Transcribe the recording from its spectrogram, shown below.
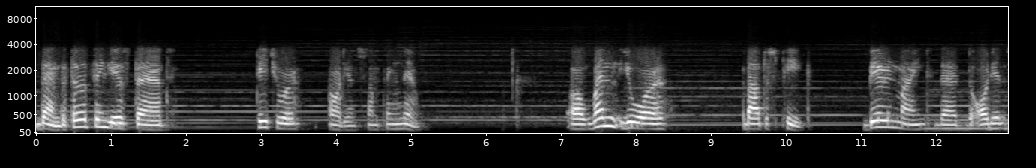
Then the third thing is that teach your audience something new. Uh, when you are about to speak, bear in mind that the audience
